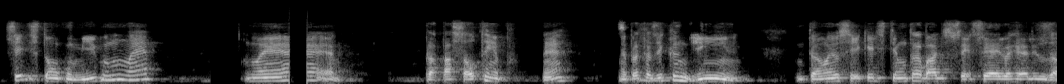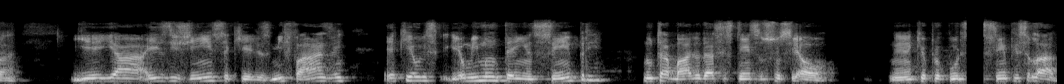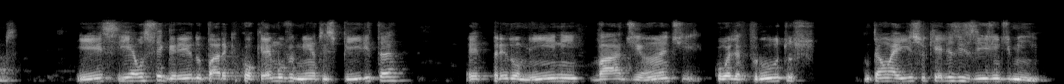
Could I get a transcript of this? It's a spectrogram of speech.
se eles estão comigo, não é, não é para passar o tempo, né? Não é para fazer candinho. Então eu sei que eles têm um trabalho sério a realizar. E a exigência que eles me fazem é que eu, eu me mantenha sempre no trabalho da assistência social, né? Que eu procure sempre esse lado. E esse é o segredo para que qualquer movimento espírita eh, predomine, vá adiante, colha frutos então é isso que eles exigem de mim.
